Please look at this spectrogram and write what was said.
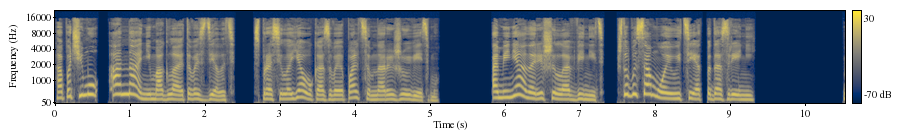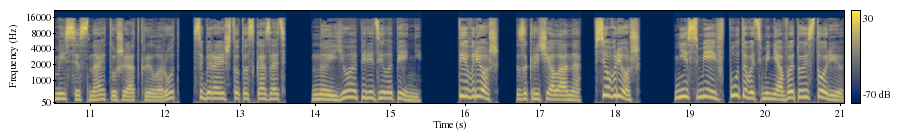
«А почему она не могла этого сделать?» — спросила я, указывая пальцем на рыжую ведьму а меня она решила обвинить, чтобы самой уйти от подозрений. Миссис Найт уже открыла рот, собираясь что-то сказать, но ее опередила Пенни. «Ты врешь!» — закричала она. «Все врешь! Не смей впутывать меня в эту историю!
